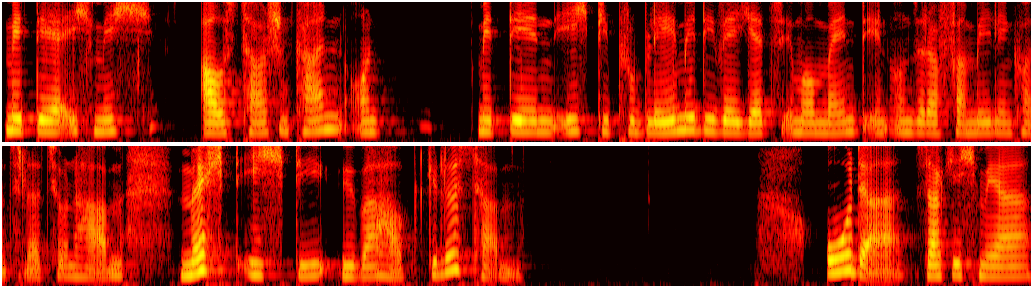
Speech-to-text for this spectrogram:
mit der ich mich austauschen kann und mit denen ich die Probleme, die wir jetzt im Moment in unserer Familienkonstellation haben, möchte ich die überhaupt gelöst haben? Oder sage ich mir,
